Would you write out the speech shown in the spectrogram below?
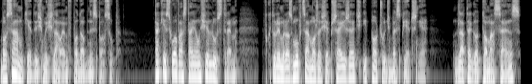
bo sam kiedyś myślałem w podobny sposób. Takie słowa stają się lustrem, w którym rozmówca może się przejrzeć i poczuć bezpiecznie. Dlatego to ma sens,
